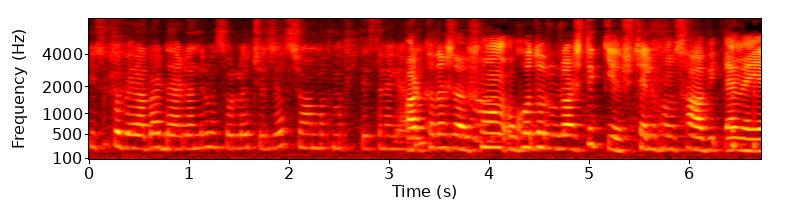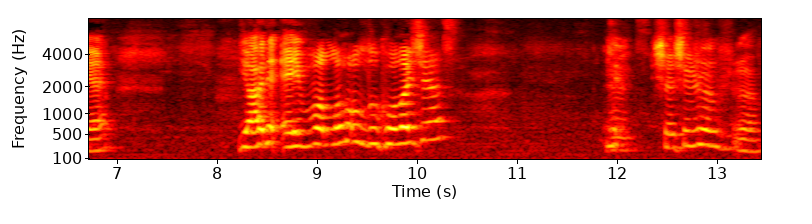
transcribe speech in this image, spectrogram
Yusuf'la beraber değerlendirme soruları çözeceğiz. Şu an matematik testine geldik. Arkadaşlar şu an o kadar uğraştık ki şu telefonu sabitlemeye. Yani eyvallah olduk olacağız. Evet. Şaşırıyorum şu an.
